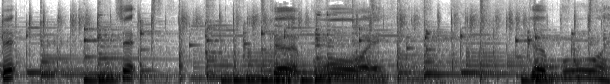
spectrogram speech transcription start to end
Sit. Sit. Good boy. Good boy.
